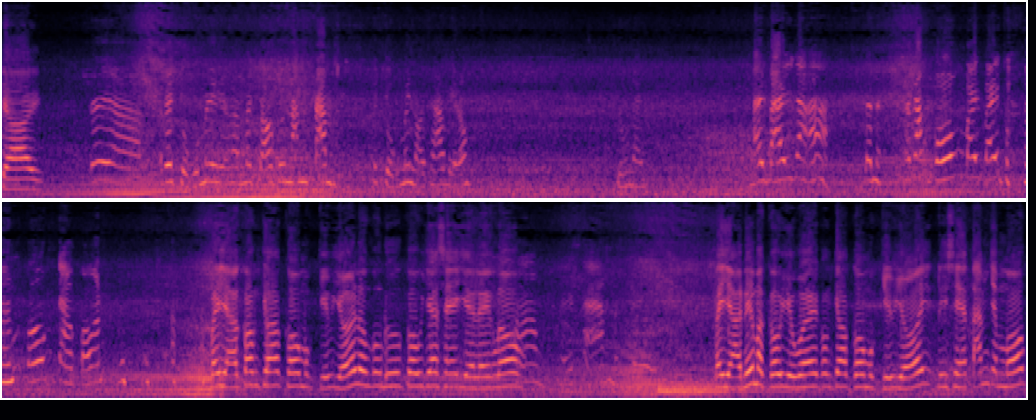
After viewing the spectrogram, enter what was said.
trời. Đây à, đây chủ mới mới cho tôi 500 cái chủ mới nói sao biết không chủ này. Bay bay ra. Cái này nó đang con bay bay con con chào con bây giờ con cho cô một triệu rưỡi luôn con đưa cô ra xe về liền luôn. Không thế sao mình về bây giờ nếu mà cô về quê con cho cô một triệu rưỡi đi xe 801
